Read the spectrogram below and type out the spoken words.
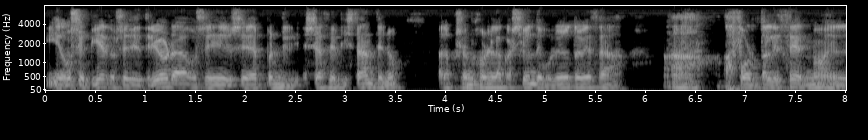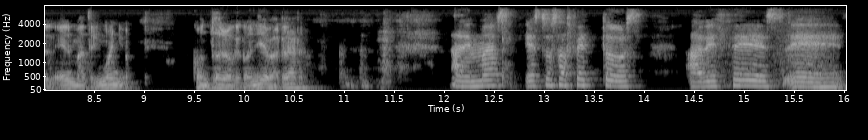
y, o se pierde, o se deteriora, o se, se, hace distante, ¿no? A lo mejor es la ocasión de volver otra vez a, a, fortalecer ¿no? el, matrimonio, con todo lo que conlleva, claro. Además, estos afectos a veces eh,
